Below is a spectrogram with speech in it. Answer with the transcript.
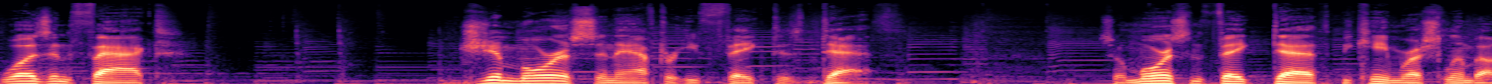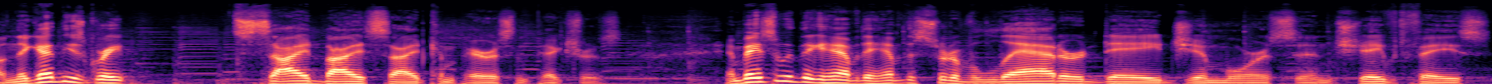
was in fact Jim Morrison after he faked his death. So Morrison faked death, became Rush Limbaugh, and they got these great side by side comparison pictures. And basically, they have they have this sort of latter day Jim Morrison, shaved face.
